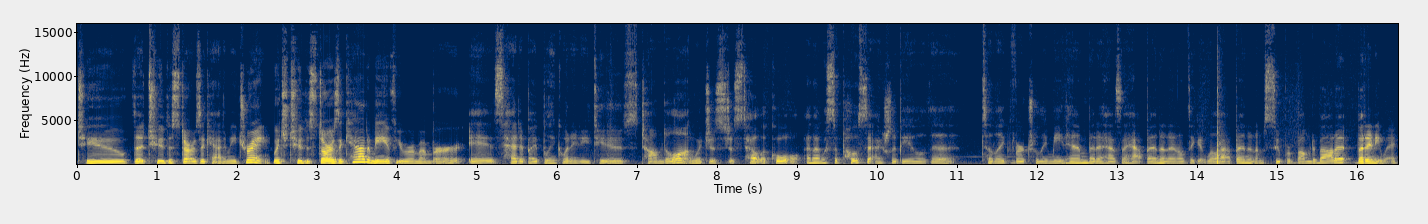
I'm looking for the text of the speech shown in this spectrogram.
to the To the Stars Academy train, which To the Stars Academy, if you remember, is headed by Blink 182's Tom DeLonge, which is just hella cool. And I was supposed to actually be able to to like virtually meet him, but it hasn't happened and I don't think it will happen and I'm super bummed about it. But anyway,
